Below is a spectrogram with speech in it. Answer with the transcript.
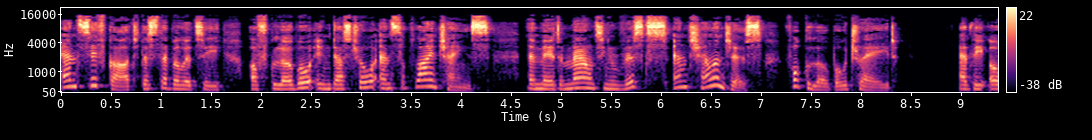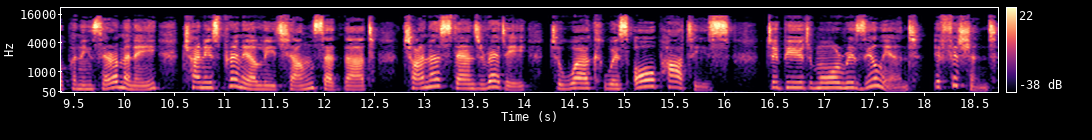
and safeguard the stability of global industrial and supply chains amid mounting risks and challenges for global trade. At the opening ceremony, Chinese Premier Li Qiang said that China stands ready to work with all parties to build more resilient, efficient,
